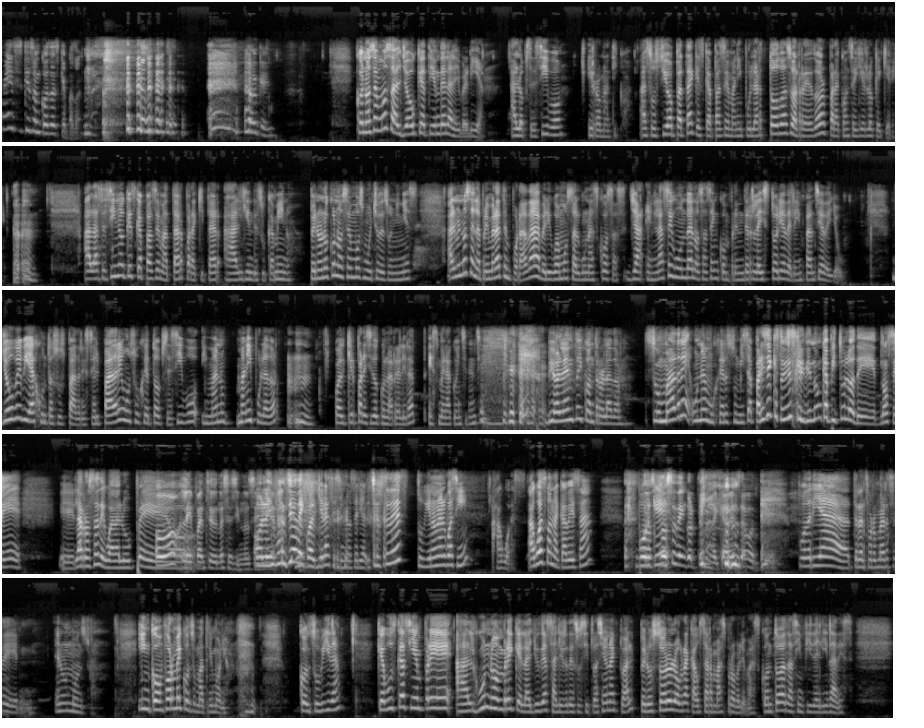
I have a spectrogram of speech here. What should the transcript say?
Es que son cosas que pasan. ok. Conocemos al Joe que atiende la librería, al obsesivo y romántico, al sociópata que es capaz de manipular todo a su alrededor para conseguir lo que quiere, al asesino que es capaz de matar para quitar a alguien de su camino. Pero no conocemos mucho de su niñez. Al menos en la primera temporada averiguamos algunas cosas. Ya en la segunda nos hacen comprender la historia de la infancia de Joe. Joe vivía junto a sus padres. El padre, un sujeto obsesivo y manipulador. Cualquier parecido con la realidad es mera coincidencia. Violento y controlador. Su madre, una mujer sumisa. Parece que estoy describiendo un capítulo de, no sé, eh, La Rosa de Guadalupe. O la infancia de un asesino o la serial. infancia de cualquier asesino serial. Si ustedes tuvieron algo así, aguas. Aguas con la cabeza. No- Porque No, se den golpes en la cabeza porque podría transformarse en, en un monstruo. Inconforme con su matrimonio, con su vida, que busca siempre a algún hombre que le ayude a salir de su situación actual, pero solo logra causar más problemas, con todas las infidelidades.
